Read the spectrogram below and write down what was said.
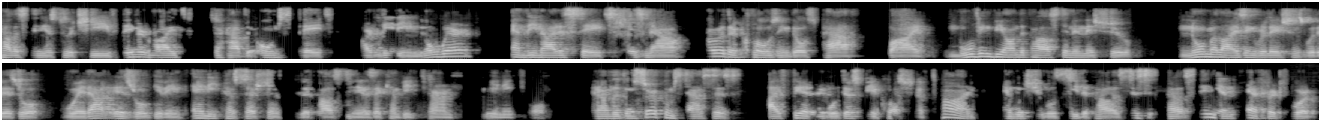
Palestinians to achieve their right to have their own state are leading nowhere. And the United States is now further closing those paths by moving beyond the Palestinian issue, normalizing relations with Israel without Israel giving any concessions to the Palestinians that can be termed meaningful. And under those circumstances, I fear that it will just be a question of time in which you will see the Palestinian effort for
